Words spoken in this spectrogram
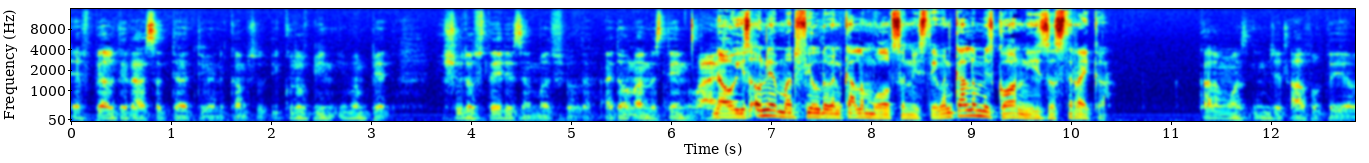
FPL did us a dirty when it comes to. It could have been even better. Should have stayed as a midfielder. I don't understand why. No, he's only a midfielder when Callum Wilson is there. When Callum is gone, he's a striker. Callum was injured half of the year.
